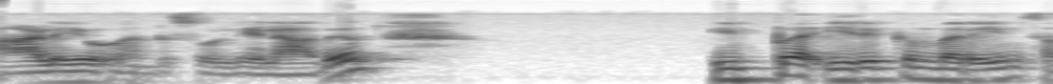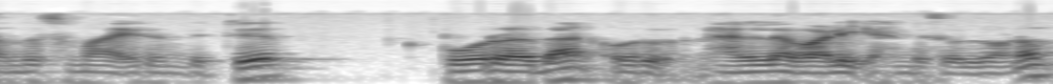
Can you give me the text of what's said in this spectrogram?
நாளையோ என்று சொல்லலாது. இப்போ இருக்கும் வரையும் சந்தோஷமாக இருந்துட்டு போகிறது தான் ஒரு நல்ல வழி என்று சொல்லணும்.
